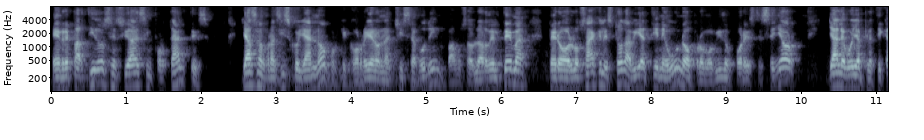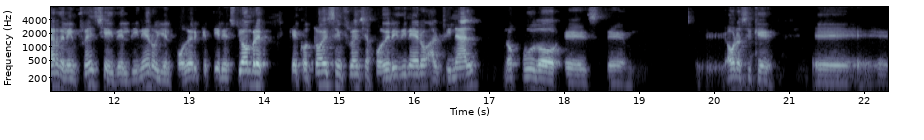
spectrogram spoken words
en repartidos en ciudades importantes. Ya San Francisco ya no, porque corrieron a Chisabudín, vamos a hablar del tema, pero Los Ángeles todavía tiene uno promovido por este señor. Ya le voy a platicar de la influencia y del dinero y el poder que tiene este hombre, que con toda esa influencia, poder y dinero, al final no pudo, este, ahora sí que eh,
